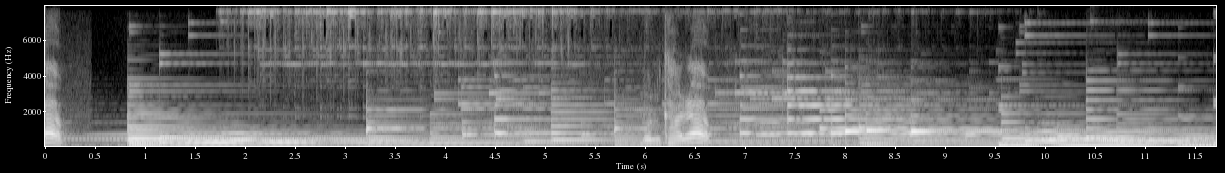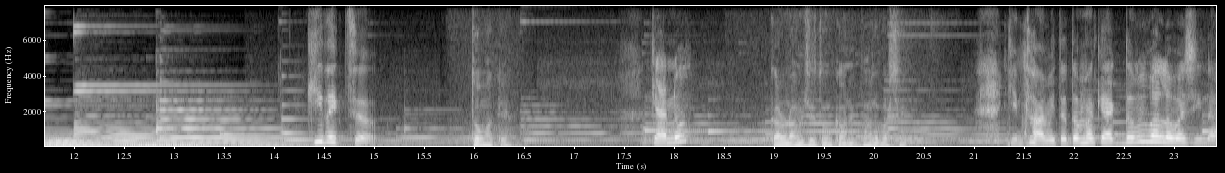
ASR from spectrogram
খারাপ মন খারাপ কি দেখছ? তোমাকে। কেন? কারণ আমি যে তোমাকে অনেক ভালোবাসি। কিন্তু আমি তো তোমাকে একদমই ভালোবাসি না।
